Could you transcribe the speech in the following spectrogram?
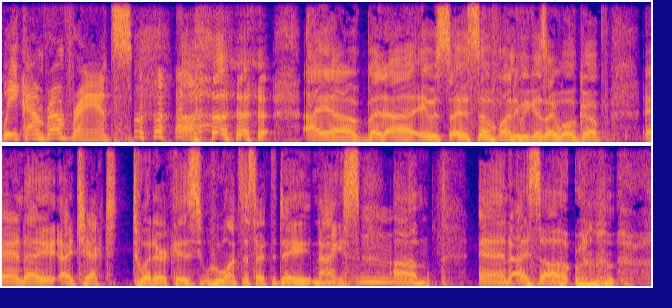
we come from France. I, uh, but uh, it was it was so funny because I woke up and I I checked Twitter because who wants to start the day nice? Um, and I saw.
